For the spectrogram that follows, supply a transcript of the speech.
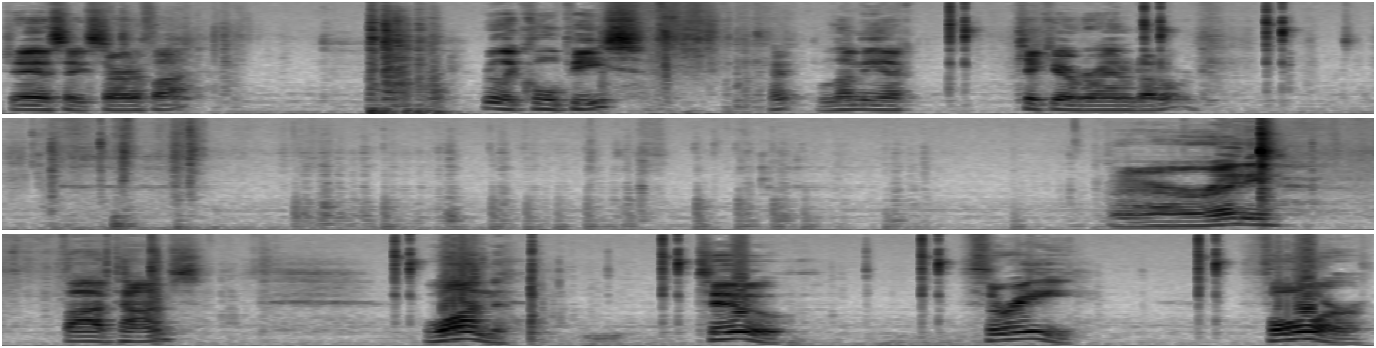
JSA certified. Really cool piece. Right, let me uh, kick you over to random.org. Alrighty. Five times. One, two, three, four.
